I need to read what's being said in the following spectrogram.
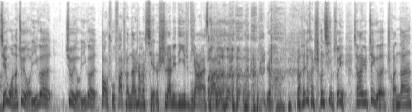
结果呢，就有一个就有一个到处发传单，上面写着市占率第一是 T R S 八零，然后然后他就很生气，所以相当于这个传单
